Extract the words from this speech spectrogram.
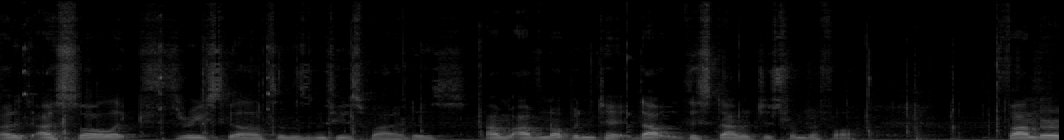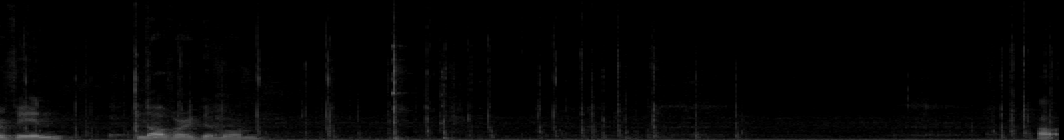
I, I saw like three skeletons and two spiders. I'm, I've not been that. This damage is from before. Found a ravine, not a very good one. Oh.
